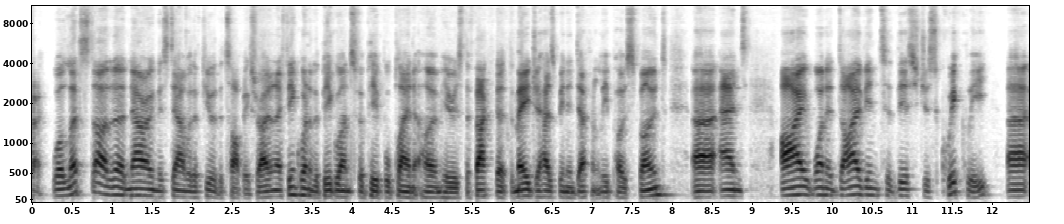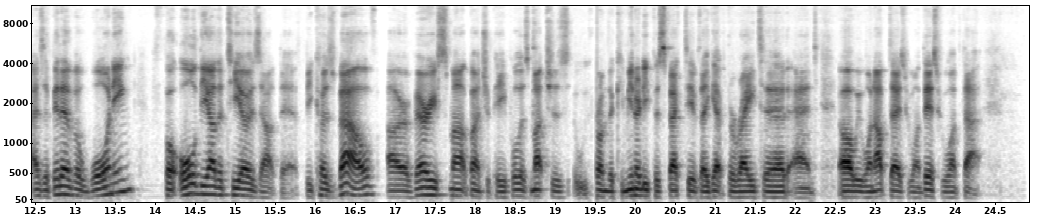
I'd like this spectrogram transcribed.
Okay. Well, let's start uh, narrowing this down with a few of the topics, right? And I think one of the big ones for people playing at home here is the fact that the major has been indefinitely postponed. Uh, and I want to dive into this just quickly uh, as a bit of a warning for all the other TOs out there, because Valve are a very smart bunch of people. As much as from the community perspective, they get berated and, oh, we want updates, we want this, we want that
